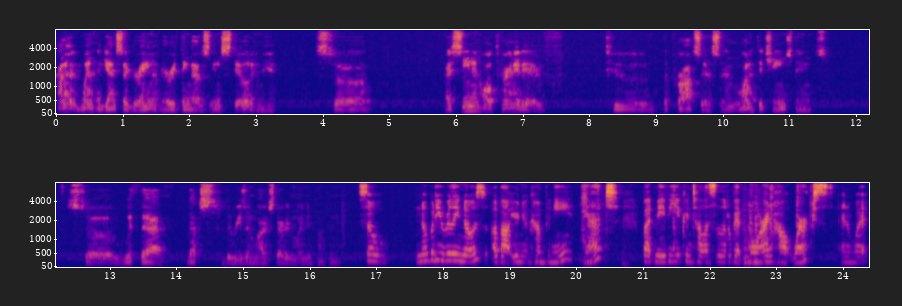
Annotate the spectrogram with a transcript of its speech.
kind of went against the grain of everything that was instilled in me. So I seen an alternative to the process and wanted to change things. So with that, that's the reason why I started my new company. So nobody really knows about your new company yet, but maybe you can tell us a little bit more on how it works and what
